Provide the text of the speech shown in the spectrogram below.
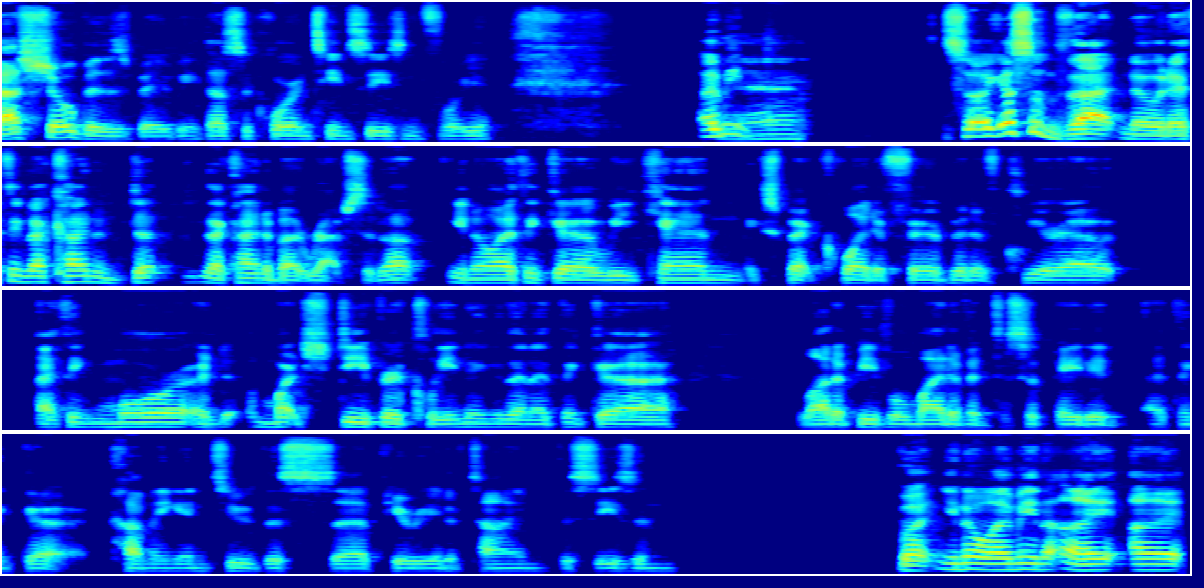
that's showbiz, baby. That's the quarantine season for you. I mean, yeah. so I guess on that note, I think that kind of that kind of about wraps it up. You know, I think uh, we can expect quite a fair bit of clear out. I think more a, much deeper cleaning than I think uh, a lot of people might have anticipated. I think uh, coming into this uh, period of time this season. But you know, I mean, I I,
